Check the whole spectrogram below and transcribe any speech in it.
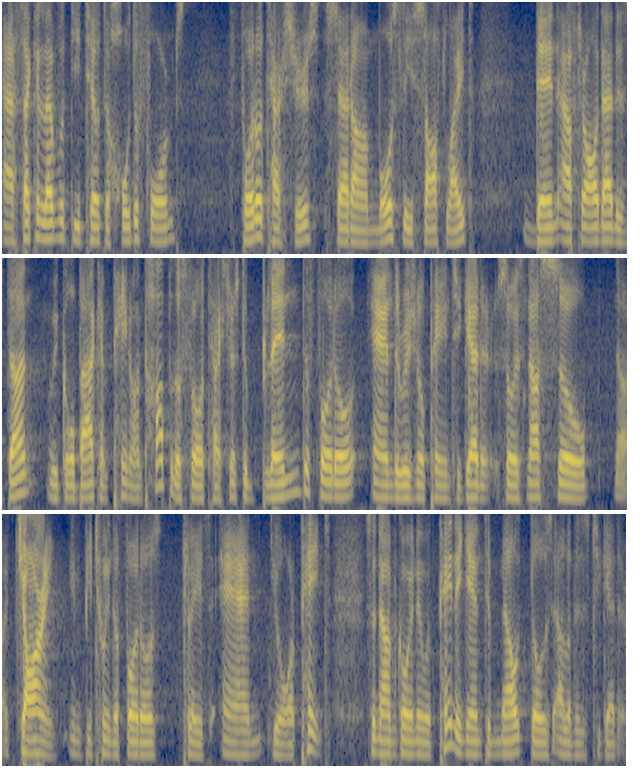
add second level detail to hold the forms, photo textures set on mostly soft light then after all that is done, we go back and paint on top of those photo textures to blend the photo and the original painting together. So it's not so uh, jarring in between the photos plates and your paint. So now I'm going in with paint again to melt those elements together.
